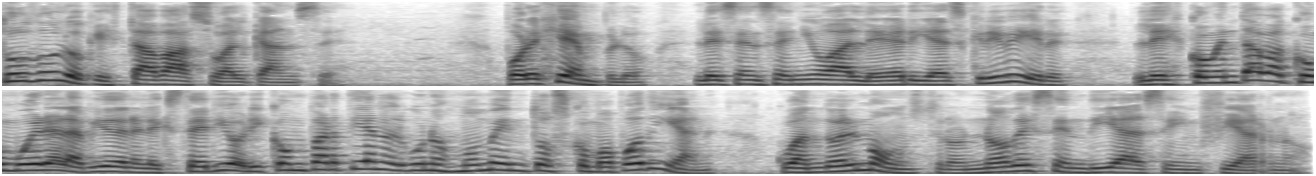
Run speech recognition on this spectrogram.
todo lo que estaba a su alcance. Por ejemplo, les enseñó a leer y a escribir, les comentaba cómo era la vida en el exterior y compartían algunos momentos como podían, cuando el monstruo no descendía a ese infierno.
